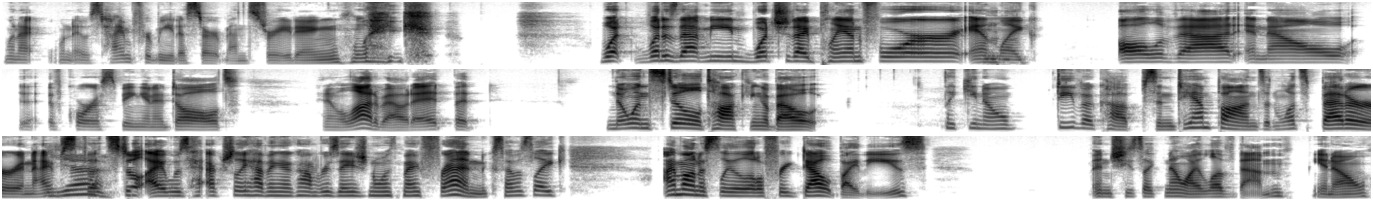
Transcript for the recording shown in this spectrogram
when i when it was time for me to start menstruating like what what does that mean what should i plan for and Mhm. like all of that and now uh, of course being an adult i know a lot about it but no one's still talking about like you know diva cups and tampons and what's better and i'm Yeah. still i was actually having a conversation with my friend because i was like i'm honestly a little freaked out by these and she's like no i love them you know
